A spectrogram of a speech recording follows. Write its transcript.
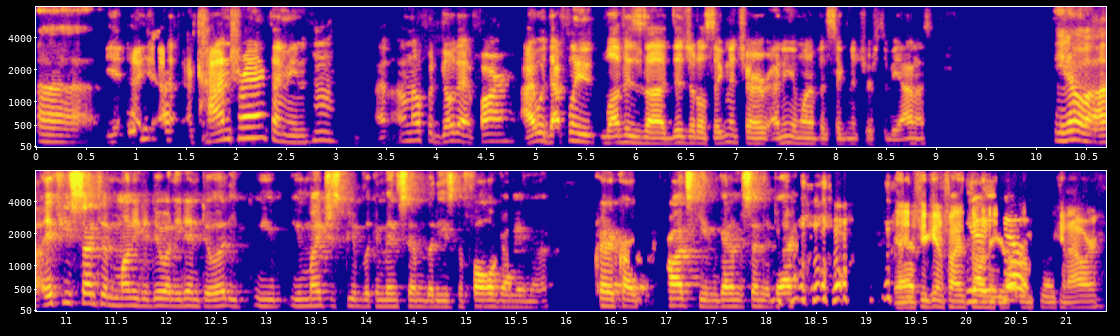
Uh, yeah, a, a contract. I mean, hmm, I I don't know if it'd go that far. I would definitely love his uh, digital signature, any one of his signatures, to be honest. you know, uh, if you sent him money to do it and he didn't do it, you, you you might just be able to convince him that he's the fall guy in a credit card fraud scheme and get him to send it back. Yeah, if you can find You know, someone to you yell know- at him for like an hour.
